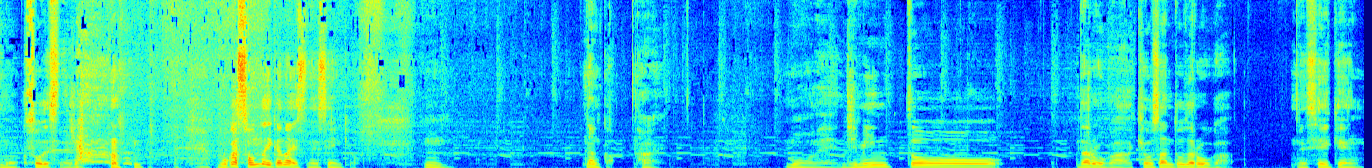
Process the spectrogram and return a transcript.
もうクソですねじゃあ。僕はそんな行かないですね選挙。うん。なんかはい。もうね自民党だろうが共産党だろうが、ね、政権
